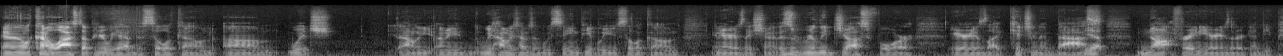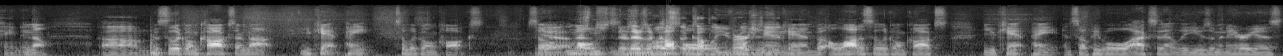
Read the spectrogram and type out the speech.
and then kind of last up here we have the silicone, um, which I I mean, we, how many times have we seen people use silicone in areas they shouldn't? This is really just for areas like kitchen and baths, Yep. not for any areas that are going to be painted. No. Um, The silicone caulks are not, you can't paint silicone caulks. So Yeah, there's- most, there's there's, a, most- a couple couple you versions can. you can, but a lot of silicone caulks you can't paint. And so people will accidentally use them in areas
